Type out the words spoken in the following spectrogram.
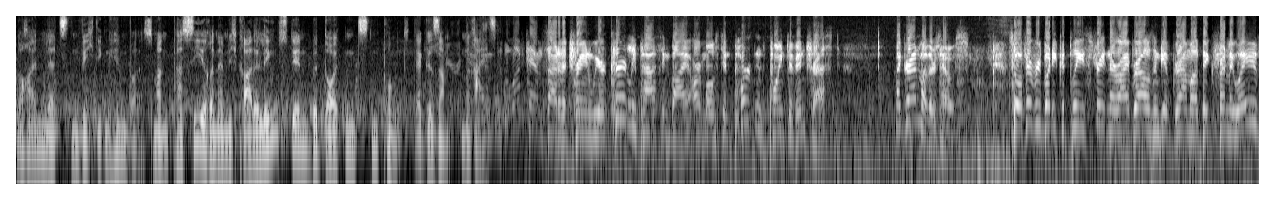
noch einen letzten wichtigen Hinweis. Man passiere nämlich gerade links den bedeutendsten Punkt der gesamten Reise. my grandmother's house. So if everybody could please straighten their eyebrows and give Grandma a big friendly wave.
